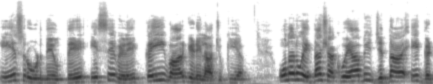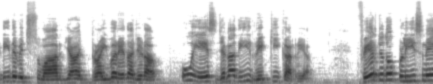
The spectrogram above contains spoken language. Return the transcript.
ਇਸ ਰੋਡ ਦੇ ਉੱਤੇ ਇਸੇ ਵੇਲੇ ਕਈ ਵਾਰ ਗੇੜੇ ਲਾ ਚੁੱਕੀ ਆ। ਉਹਨਾਂ ਨੂੰ ਐਦਾਂ ਸ਼ੱਕ ਹੋਇਆ ਵੀ ਜਿੱਦਾਂ ਇਹ ਗੱਡੀ ਦੇ ਵਿੱਚ ਸਵਾਰ ਜਾਂ ਡਰਾਈਵਰ ਇਹਦਾ ਜਿਹੜਾ, ਉਹ ਇਸ ਜਗ੍ਹਾ ਦੀ ਰੇਕੀ ਕਰ ਰਿਹਾ। ਫਿਰ ਜਦੋਂ ਪੁਲਿਸ ਨੇ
